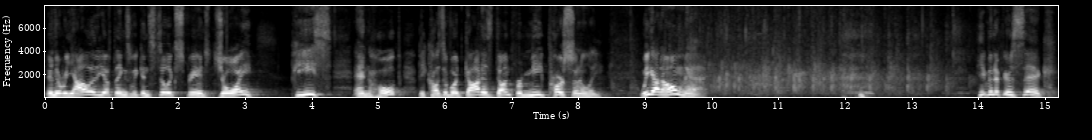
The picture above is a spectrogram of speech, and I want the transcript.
in the reality of things, we can still experience joy, peace, and hope because of what God has done for me personally. We got to own that. Even if you're sick,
